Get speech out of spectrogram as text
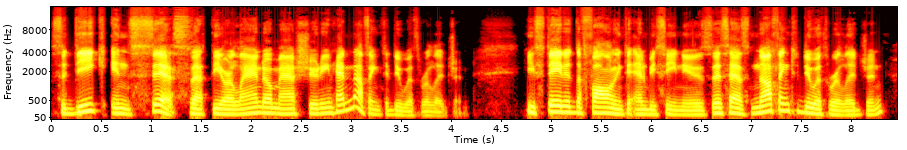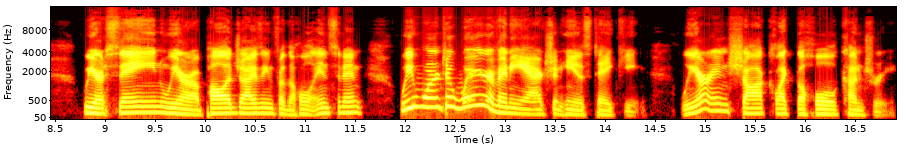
Seddique insists that the Orlando mass shooting had nothing to do with religion. He stated the following to NBC News This has nothing to do with religion. We are saying we are apologizing for the whole incident. We weren't aware of any action he is taking. We are in shock like the whole country.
